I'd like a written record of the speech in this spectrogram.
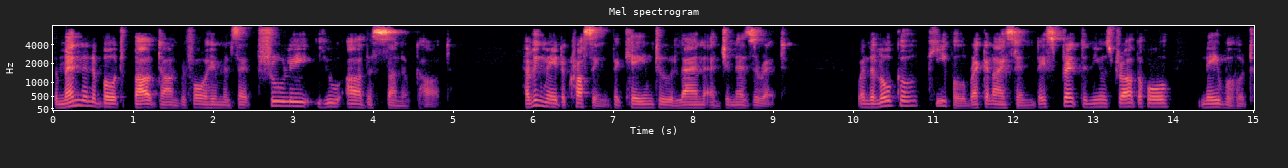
The men in the boat bowed down before him and said, Truly, you are the Son of God. Having made the crossing, they came to land at Gennesaret. When the local people recognized him, they spread the news throughout the whole neighborhood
